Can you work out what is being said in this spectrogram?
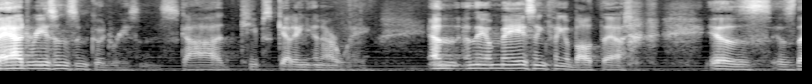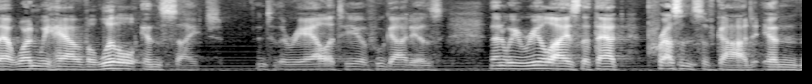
bad reasons and good reasons, God keeps getting in our way. And, and the amazing thing about that is, is that when we have a little insight, into the reality of who God is, then we realize that that presence of God in,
